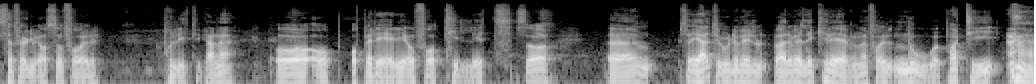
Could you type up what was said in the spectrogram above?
selvfølgelig også for politikerne å, å operere i og få tillit. Så, uh, så, jeg tror det vil være veldig krevende for noe parti uh,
